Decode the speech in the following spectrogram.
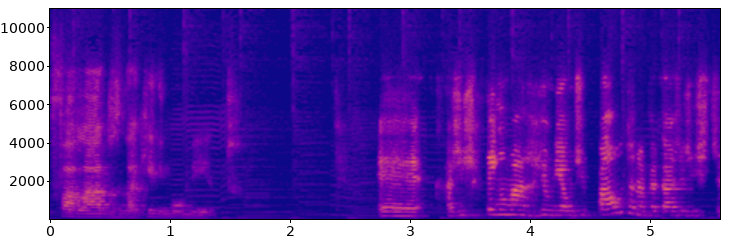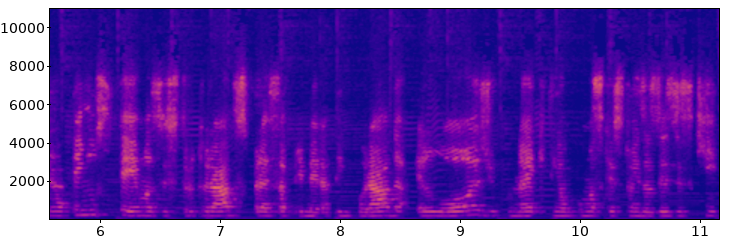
falados naquele momento? É, a gente tem uma reunião de pauta, na verdade, a gente já tem os temas estruturados para essa primeira temporada. É lógico, né, que tem algumas questões, às vezes, que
